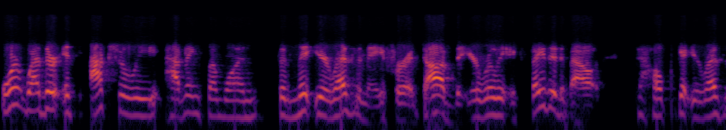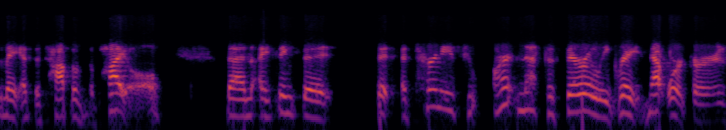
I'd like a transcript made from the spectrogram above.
or whether it's actually having someone submit your resume for a job that you're really excited about to help get your resume at the top of the pile, then I think that that attorneys who aren't necessarily great networkers,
